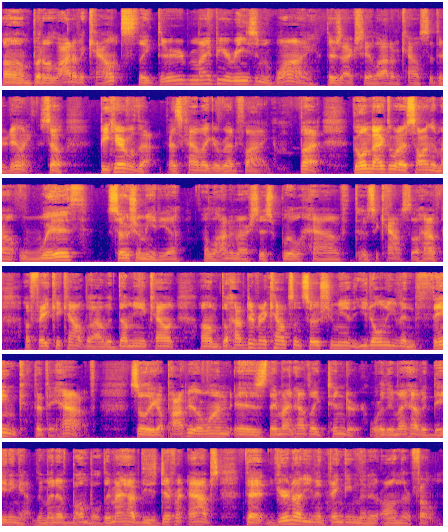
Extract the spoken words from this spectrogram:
um, but a lot of accounts, like there might be a reason why there's actually a lot of accounts that they're doing. So be careful of that. That's kind of like a red flag. But going back to what I was talking about with social media, a lot of narcissists will have those accounts. They'll have a fake account, they'll have a dummy account, um, they'll have different accounts on social media that you don't even think that they have. So, like a popular one is they might have like Tinder, or they might have a dating app, they might have Bumble, they might have these different apps that you're not even thinking that are on their phone.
